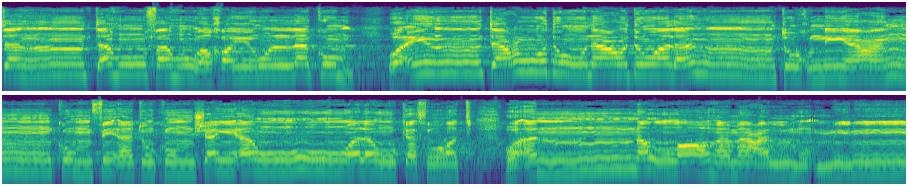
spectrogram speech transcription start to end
تنتهوا فهو خير لكم. وإن تعودوا نعد ولن تغني عنكم فئتكم شيئا ولو كثرت وأن الله مع المؤمنين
